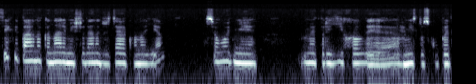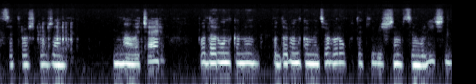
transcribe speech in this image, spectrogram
Всіх вітаю на каналі Мій щоденник життя, як воно є. Сьогодні ми приїхали в місто скупитися трошки вже на вечерю подарунками. Подарунками цього року такі більш символічні.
